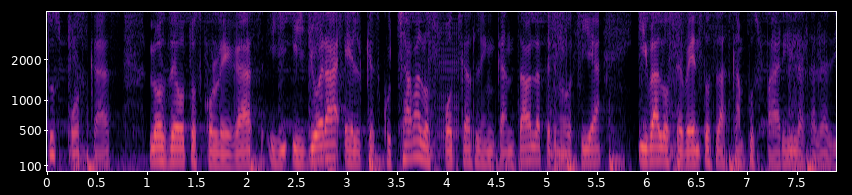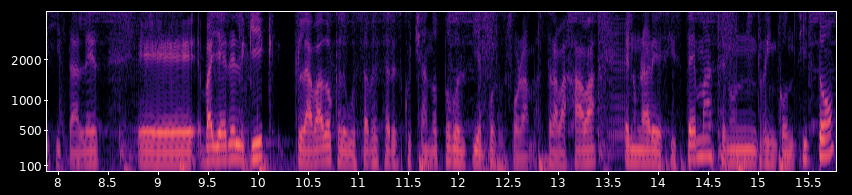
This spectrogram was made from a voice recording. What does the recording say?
tus podcasts, los de otros colegas. Y, y yo era el que escuchaba los podcasts, le encantaba la tecnología, iba a los eventos, las campus party, las salas digitales. eh, vaya, era el geek clavado que le gustaba estar escuchando todo el tiempo esos programas. Trabajaba en un área de sistemas, en un rinconcito,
